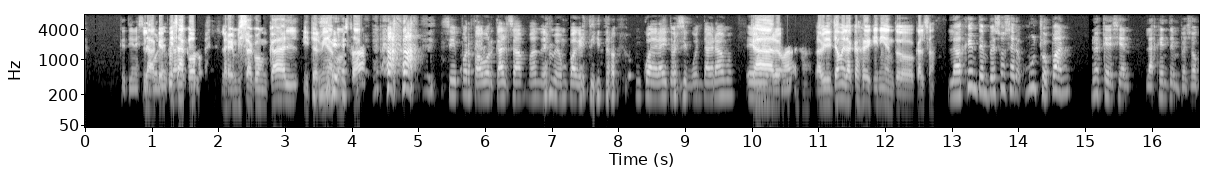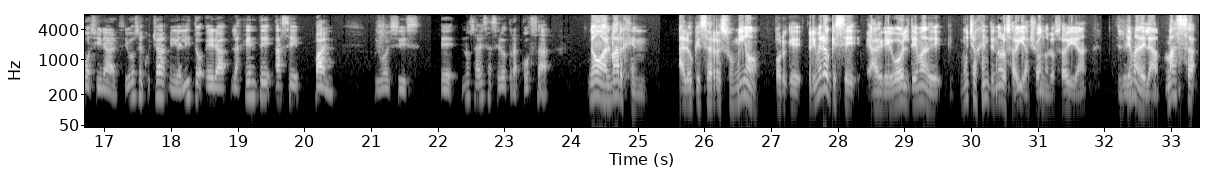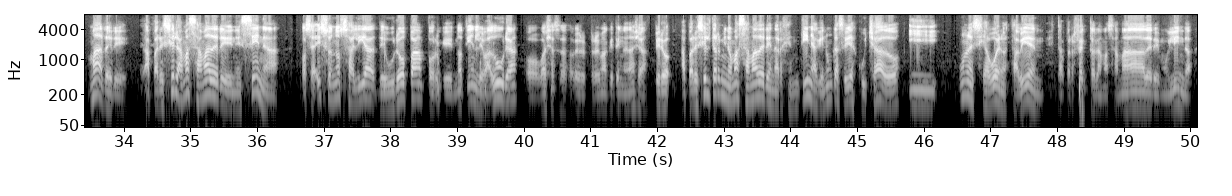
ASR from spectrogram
Que tiene La que, empieza con, la que empieza con cal y termina Sí. con sa. sí, por favor, calza, mándenme un paquetito, un cuadradito de 50 gramos. Eh, Claro, habilitame la caja de 500, calza. la gente empezó a hacer mucho pan. No es que decían la gente empezó a cocinar. Si vos escuchabas Miguelito, era la gente hace pan. Y vos decís, eh, ¿no sabés hacer otra cosa? No, al margen, a lo que se resumió, porque primero que se agregó el tema de, mucha gente no lo sabía, yo no lo sabía, el Sí. tema de la masa madre. Apareció la masa madre en escena. O sea, eso no salía de Europa porque no tienen levadura, o vayas a saber el problema que tengan allá. Pero apareció el término masa madre en Argentina que nunca se había escuchado y uno decía, bueno, está bien, está perfecto la masa madre, muy linda.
